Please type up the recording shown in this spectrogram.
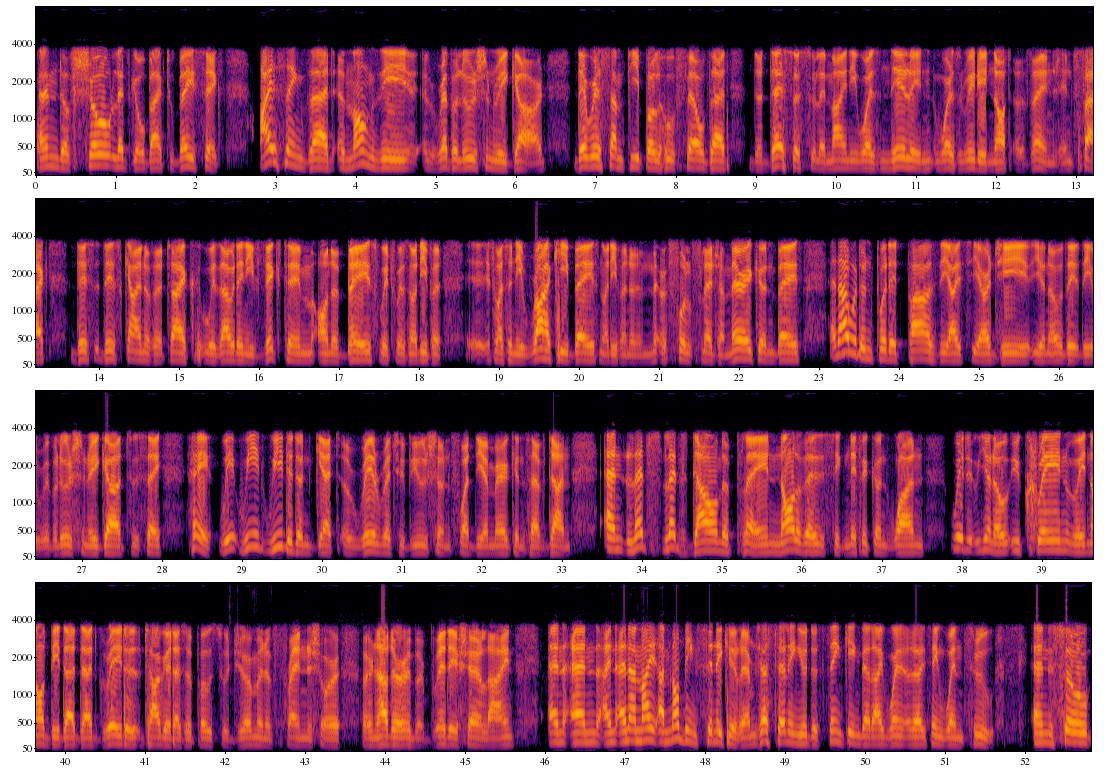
End of show. Let's go back to basics. I think that among the Revolutionary Guard, there were some people who felt that the death of Soleimani was nearly was really not avenged. In fact, this this kind of attack without any victim on a base, which was not even it was an Iraqi base, not even a, a full-fledged American base, and I wouldn't put it past the ICRG, you know, the the Revolutionary Guard to say, hey, we we we didn't get a real retribution for what the Americans have done and let's let's down a plane, not a very significant one. With you know, Ukraine may not be that that great a target as opposed to a German, a French, or, or another British airline. And and and, and I might, I'm not being cynical. I'm just telling you the thinking that I went that I think went through. And so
